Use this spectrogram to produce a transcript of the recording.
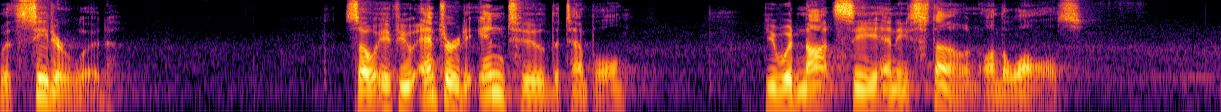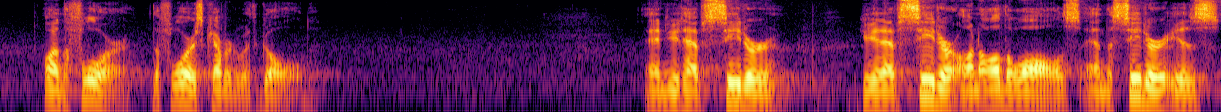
with cedar wood. So if you entered into the temple, you would not see any stone on the walls or on the floor. The floor is covered with gold. And you'd have cedar, you'd have cedar on all the walls, and the cedar is,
